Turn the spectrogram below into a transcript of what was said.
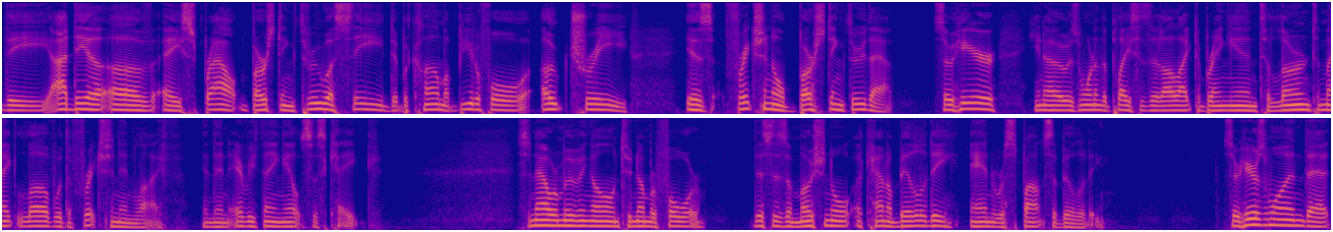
the idea of a sprout bursting through a seed to become a beautiful oak tree is frictional bursting through that. So here, you know, is one of the places that I like to bring in to learn to make love with the friction in life, and then everything else is cake. So now we're moving on to number four. This is emotional accountability and responsibility. So here's one that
